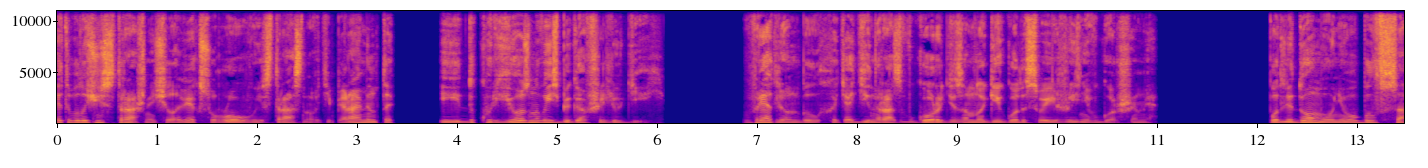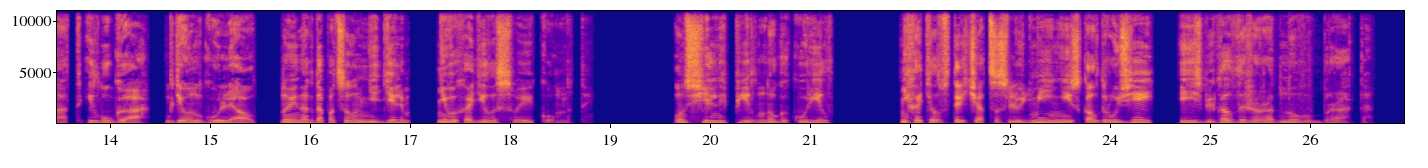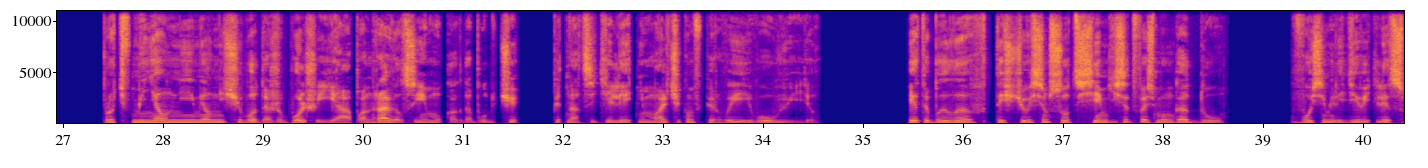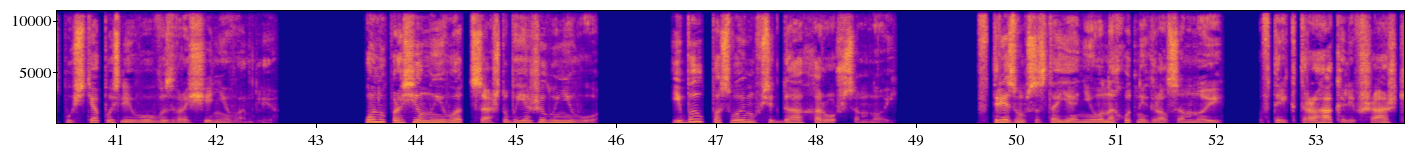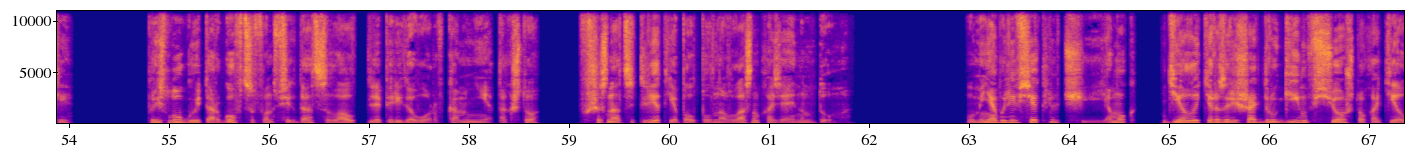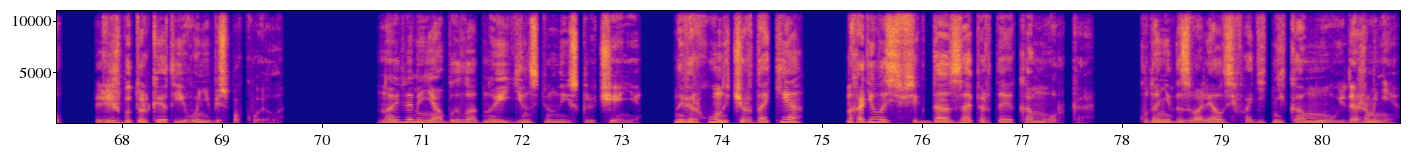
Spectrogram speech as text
Это был очень страшный человек, сурового и страстного темперамента и до курьезного избегавший людей. Вряд ли он был хоть один раз в городе за многие годы своей жизни в Горшеме. Подле дома у него был сад и луга, где он гулял, но иногда по целым неделям не выходил из своей комнаты. Он сильно пил, много курил, не хотел встречаться с людьми, не искал друзей и избегал даже родного брата. Против меня он не имел ничего, даже больше. Я понравился ему, когда, будучи пятнадцатилетним мальчиком, впервые его увидел. Это было в 1878 году, восемь или девять лет спустя после его возвращения в Англию. Он упросил моего отца, чтобы я жил у него, и был по-своему всегда хорош со мной. В трезвом состоянии он охотно играл со мной в трик-трак или в шашки. Прислугу и торговцев он всегда отсылал для переговоров ко мне, так что в 16 лет я был полновластным хозяином дома. У меня были все ключи, я мог делать и разрешать другим все, что хотел, лишь бы только это его не беспокоило. Но и для меня было одно единственное исключение. Наверху, на чердаке, находилась всегда запертая коморка, куда не дозволялось входить никому, и даже мне.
